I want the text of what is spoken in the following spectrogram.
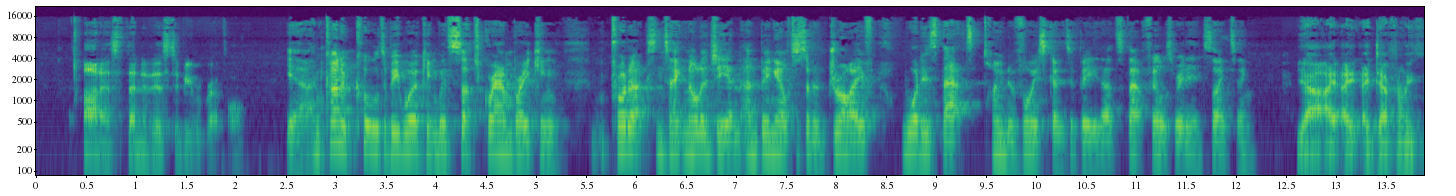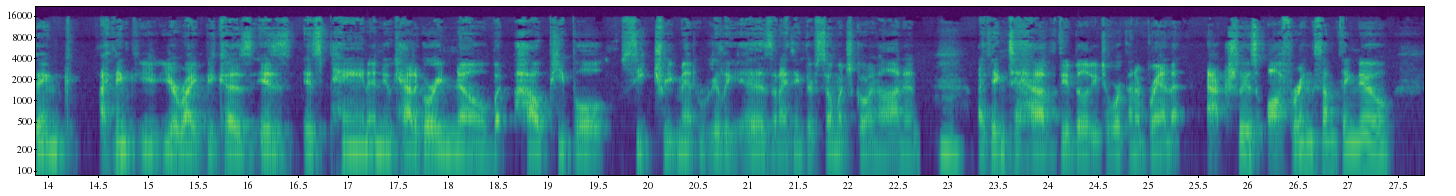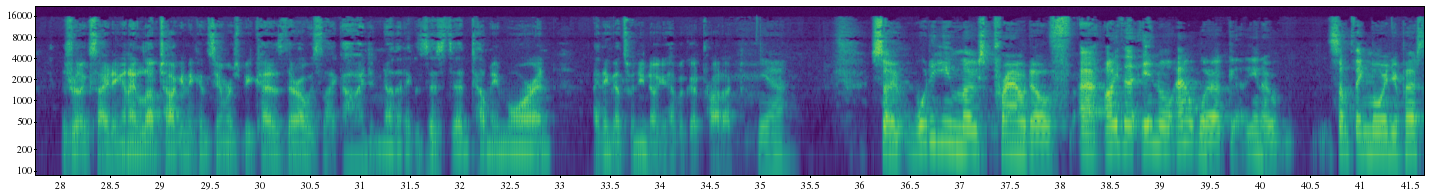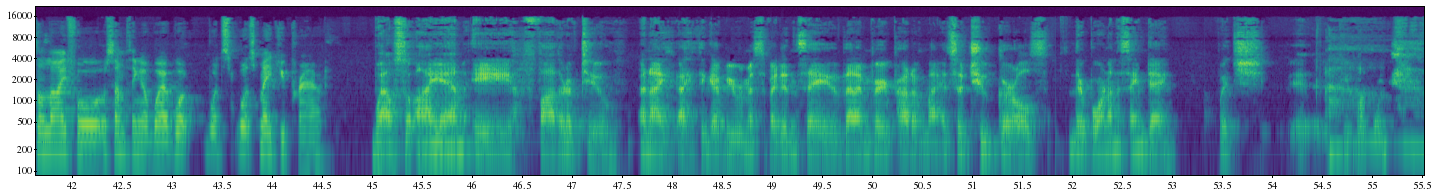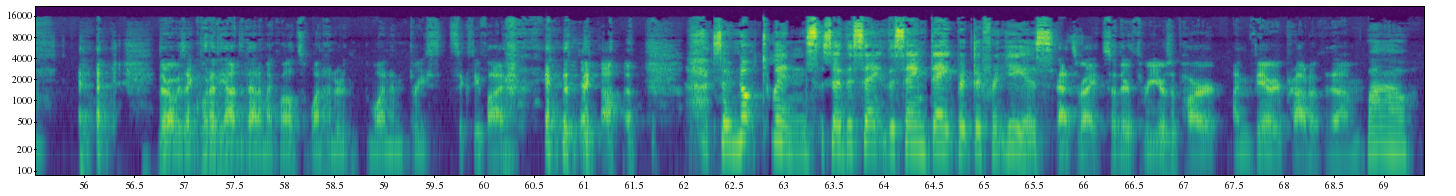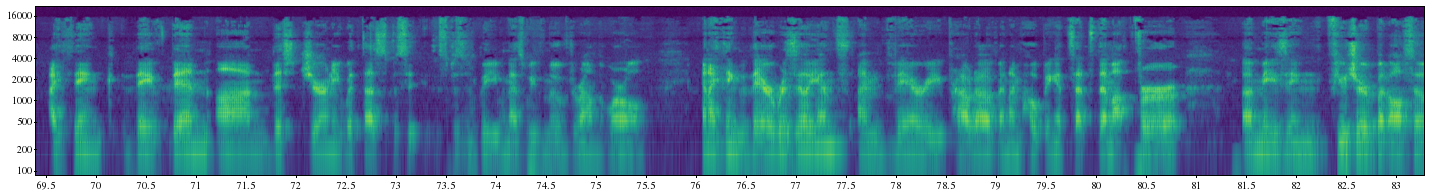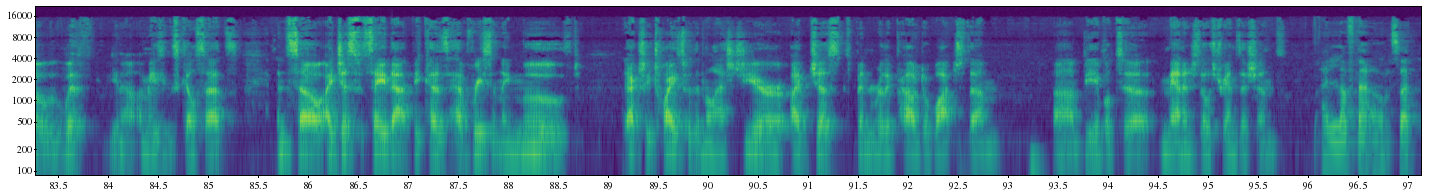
honest than it is to be regretful. Yeah, and kind of cool to be working with such groundbreaking products and technology and, and being able to sort of drive what is that tone of voice going to be. That's that feels really exciting. Yeah, I, I definitely think I think you're right because is is pain a new category? No, but how people seek treatment really is, and I think there's so much going on, and hmm. I think to have the ability to work on a brand that actually is offering something new is really exciting. And I love talking to consumers because they're always like, "Oh, I didn't know that existed. Tell me more." And I think that's when you know you have a good product. Yeah. So, what are you most proud of, uh, either in or out work? You know, something more in your personal life or, something at work? What what's what's made you proud? Well, so I am a father of two, and I, I think I'd be remiss if I didn't say that I'm very proud of my. So two girls, they're born on the same day, which uh, people think they're always like, "What are the odds of that?" I'm like, "Well, it's 101 and 365." so not twins. So the same the same date but different years. That's right. So they're three years apart. I'm very proud of them. Wow. I think they've been on this journey with us, specifically even as we've moved around the world. And I think their resilience, I'm very proud of, and I'm hoping it sets them up for amazing future, but also with you know amazing skill sets. And so I just say that because I have recently moved, actually twice within the last year. I've just been really proud to watch them uh, be able to manage those transitions. I love that answer.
